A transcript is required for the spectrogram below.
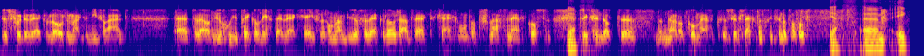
Dus voor de werkelozen maakt het niet veel uit. Uh, terwijl er nu een goede prikkel ligt bij werkgevers om langdurige werkelozen aan het werk te krijgen. Want dat verlaagt hun eigen kosten. Ja. Dus ik vind dat, uh, nou dat komt eigenlijk een stuk slechter. Ik vind dat wel goed. Ja, um, ik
